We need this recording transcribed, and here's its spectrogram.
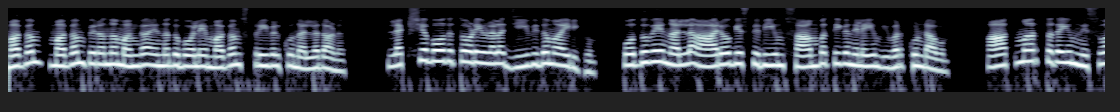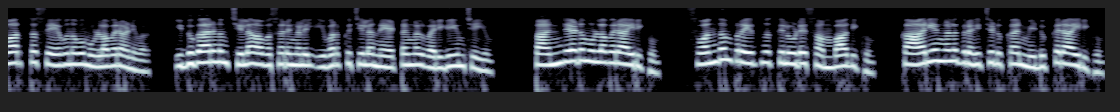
മകം മകം പിറന്ന മങ്ക എന്നതുപോലെ മകം സ്ത്രീകൾക്കു നല്ലതാണ്. ലക്ഷ്യബോധത്തോടെയുള്ള ജീവിതമായിരിക്കും. പൊതുവെ നല്ല ആരോഗ്യസ്ഥിതിയും സാമ്പത്തിക നിലയും ഇവർക്കുണ്ടാവും. ആത്മാർത്ഥതയും നിസ്വാർത്ഥ സേവനവും ഉള്ളവരാണിവർ. ഇതുകാരണം ചില അവസരങ്ങളിൽ ഇവർക്ക് ചില നേട്ടങ്ങൾ വരികയും ചെയ്യും. തന്റേടമുള്ളവരായിരിക്കും സ്വന്തം പ്രയത്നത്തിലൂടെ സമ്പാദിക്കും. കാര്യങ്ങൾ ഗ്രഹിച്ചെടുക്കാൻ മിടുക്കരായിരിക്കും.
